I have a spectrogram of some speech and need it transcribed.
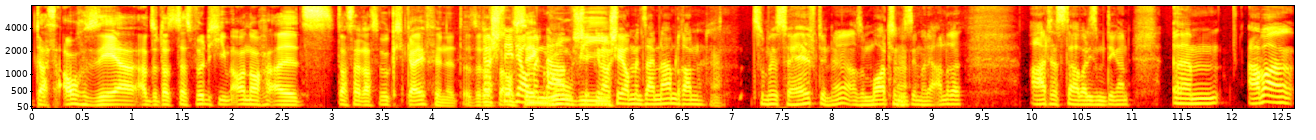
das auch sehr, also das, das würde ich ihm auch noch als, dass er das wirklich geil findet. Also Da das ist steht ja auch auch mit Namen, steht, genau, steht auch mit seinem Namen dran. Zumindest zur Hälfte, ne? Also Morton ist immer der andere Artist da bei diesen Dingern. Ähm, aber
